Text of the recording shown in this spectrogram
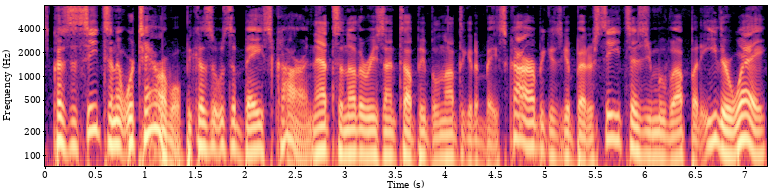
because the seats in it were terrible because it was a base car, and that's another reason I tell people not to get a base car because you get better seats as you move up. But either way,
